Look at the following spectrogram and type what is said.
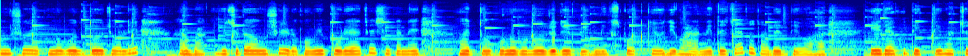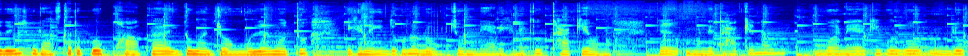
অংশ এখনও পর্যন্ত চলে, আর বাকি কিছুটা অংশ এরকমই পড়ে আছে, সেখানে হয়তো কোনো কোনো যদি পিকনিক স্পট কেউ যদি ভাড়া নিতে চায়, তো তাদের দেওয়া হয়। এই দেখো, দেখতেই পাচ্ছ দেখিস রাস্তাটা পুরো ফাঁকা একদম, আর জঙ্গলের মতো, এখানে কিন্তু কোনো লোকজন নেই, আর এখানে কেউ থাকেও না। মানে থাকে না মানে আর কি বলব, লোক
